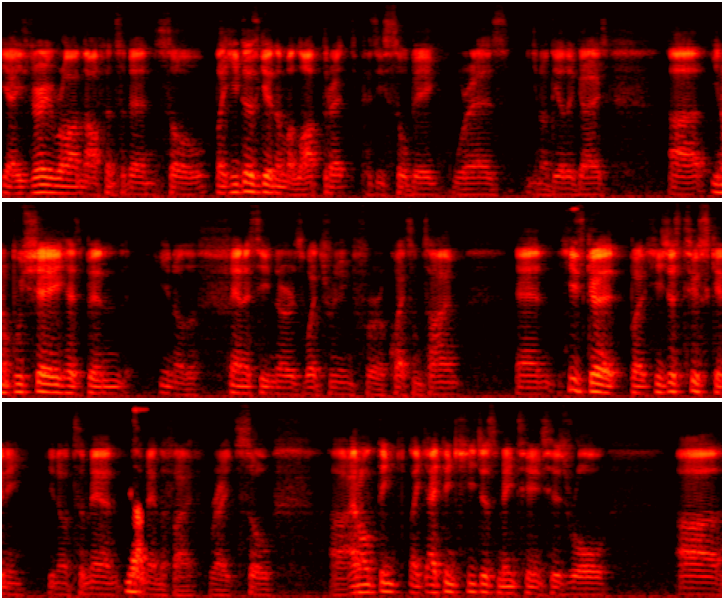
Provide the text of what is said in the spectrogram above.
yeah, he's very raw on the offensive end. So, but he does give them a lob threat because he's so big. Whereas you know the other guys, uh, you know Boucher has been you know the fantasy nerds wet dream for quite some time, and he's good, but he's just too skinny, you know, to man yeah. to man the five, right? So, uh, I don't think like I think he just maintains his role. Uh,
